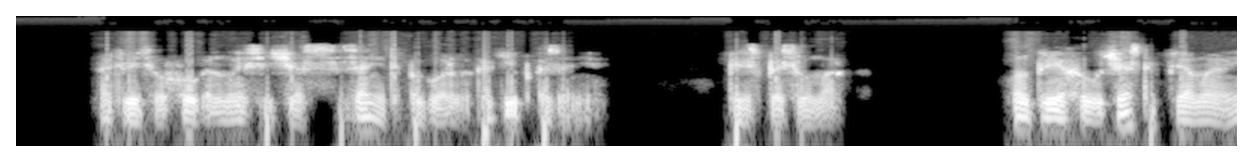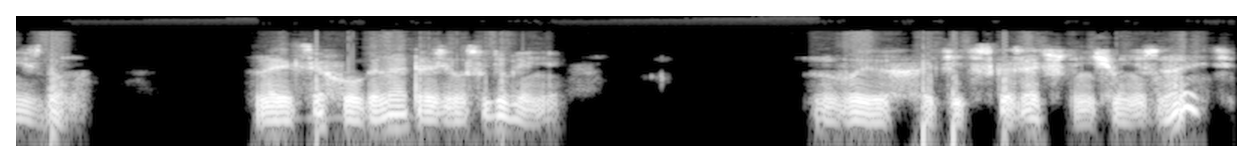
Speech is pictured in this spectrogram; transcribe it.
— ответил Хоган. «Мы сейчас заняты по горло. Какие показания?» — переспросил Марк. Он приехал в участок прямо из дома. На лице Хогана отразилось удивление. «Вы хотите сказать, что ничего не знаете?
